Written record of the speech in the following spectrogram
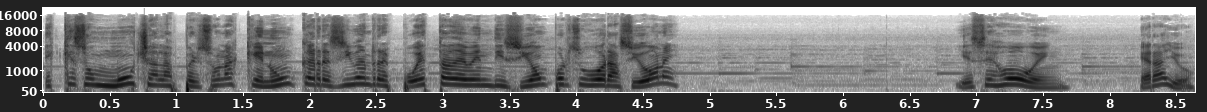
es que son muchas las personas que nunca reciben respuesta de bendición por sus oraciones. Y ese joven era yo.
